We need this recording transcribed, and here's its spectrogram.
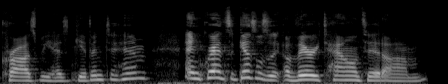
Crosby has given to him. And Grant Guentzel's a, a very talented um,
